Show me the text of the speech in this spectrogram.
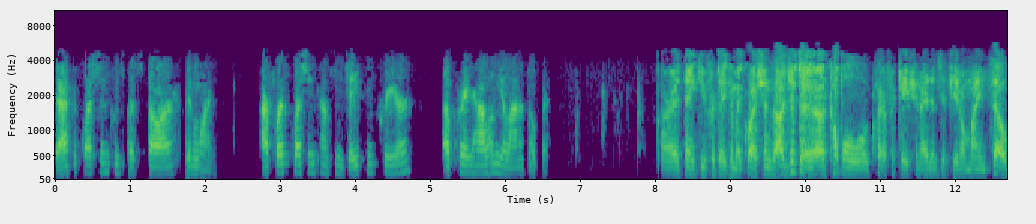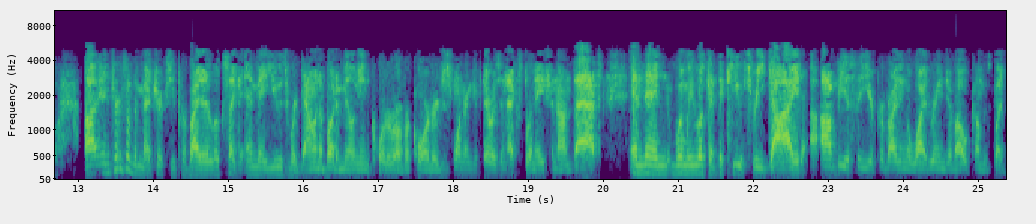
To ask a question, please press star then one. Our first question comes from Jason Kreyer of Craig-Hallum. Your line is open. All right. Thank you for taking my questions. Just a couple clarification items, if you don't mind. So uh in terms of the metrics you provided, it looks like MAUs were down about 1 million quarter-over-quarter. Just wondering if there was an explanation on that. And then when we look at the Q3 guide, obviously you're providing a wide range of outcomes, but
